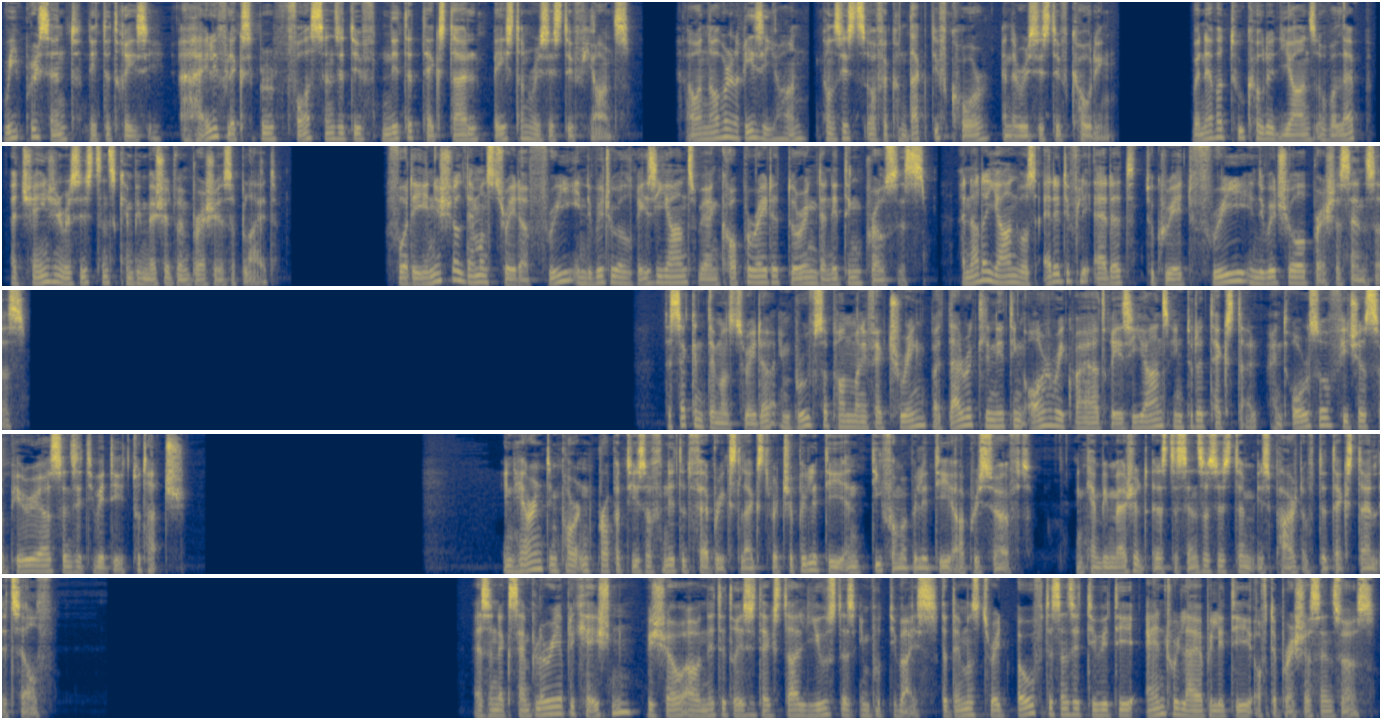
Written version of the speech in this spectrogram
we present Knitted Resi, a highly flexible, force-sensitive knitted textile based on resistive yarns. Our novel Resi yarn consists of a conductive core and a resistive coating. Whenever two coated yarns overlap, a change in resistance can be measured when pressure is applied. For the initial demonstrator, three individual Resi yarns were incorporated during the knitting process. Another yarn was additively added to create three individual pressure sensors. The second demonstrator improves upon manufacturing by directly knitting all required Resi yarns into the textile and also features superior sensitivity to touch. Inherent important properties of knitted fabrics like stretchability and deformability are preserved and can be measured as the sensor system is part of the textile itself. As an exemplary application, we show our knitted Resi textile used as input device to demonstrate both the sensitivity and reliability of the pressure sensors.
